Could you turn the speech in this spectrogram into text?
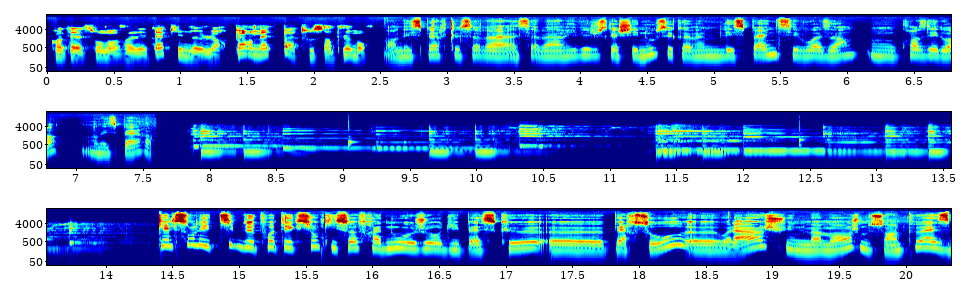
quand elles sont dans un état qui ne leur permettent pas, tout simplement. On espère que ça va, ça va arriver jusqu'à chez nous. C'est quand même l'Espagne, ses voisins. On croise les doigts, on espère. Quels sont les types de protection qui s'offrent à nous aujourd'hui? Parce que euh, perso, euh, voilà, je suis une maman, je me sens un peu has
